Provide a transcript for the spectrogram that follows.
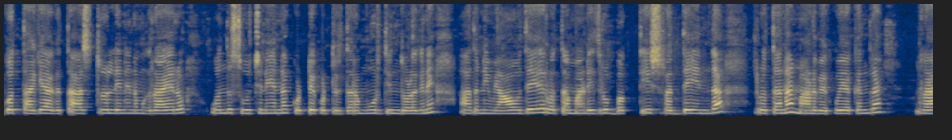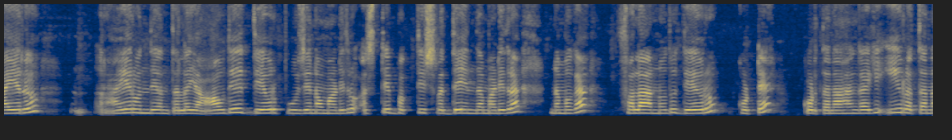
ಗೊತ್ತಾಗೇ ಆಗುತ್ತೆ. ಅಷ್ಟರಲ್ಲೇನೆ ನಮಗೆ ರಾಯರು ಒಂದು ಸೂಚನೆಯನ್ನು ಕೊಟ್ಟೆ ಕೊಟ್ಟಿರ್ತಾರೆ ಮೂರು ದಿನದೊಳಗನೆ. ಆದ್ರೆ ನೀವು ಯಾವುದೇ ವ್ರತ ಮಾಡಿದರೂ ಭಕ್ತಿ, ಶ್ರದ್ಧೆಯಿಂದ ವ್ರತನ ಮಾಡಬೇಕು. ಯಾಕಂದ್ರೆ ರಾಯರು ರಾಯರೊಂದೇ ಅಂತಲ್ಲ, ಯಾವುದೇ ದೇವ್ರ ಪೂಜೆ ನಾವು ಮಾಡಿದರೂ ಅಷ್ಟೇ ಭಕ್ತಿ, ಶ್ರದ್ಧೆಯಿಂದ ಮಾಡಿದ್ರೆ ನಮಗೆ ಫಲ ಅನ್ನೋದು ದೇವರು ಕೊಟ್ಟೆ ಕೊಡ್ತಾನೆ. ಹಾಗಾಗಿ ಈ ವ್ರತನ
